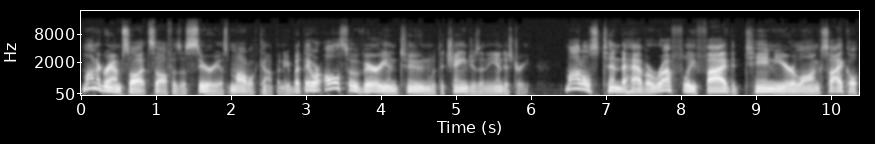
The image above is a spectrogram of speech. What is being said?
Monogram saw itself as a serious model company, but they were also very in tune with the changes in the industry. Models tend to have a roughly 5 to 10 year long cycle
